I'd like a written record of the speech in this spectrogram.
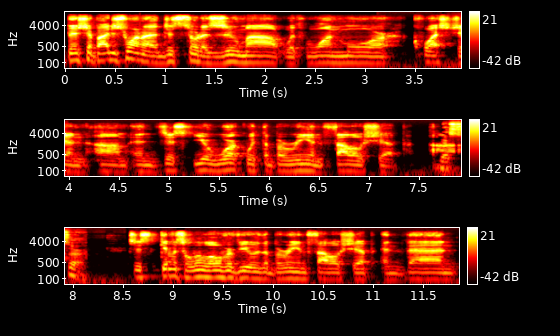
Bishop, I just want to just sort of zoom out with one more question, um, and just your work with the Berean Fellowship. Yes, sir just give us a little overview of the Berean Fellowship and then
